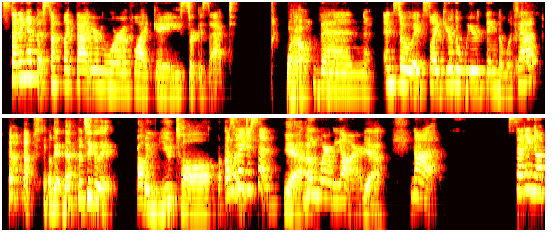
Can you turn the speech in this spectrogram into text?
setting up at stuff like that, you're more of like a circus act Wow. Then, and so it's like you're the weird thing to look at. okay, that's particularly probably Utah. That's what I just said. yeah. I- Being where we are. yeah. Not setting up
